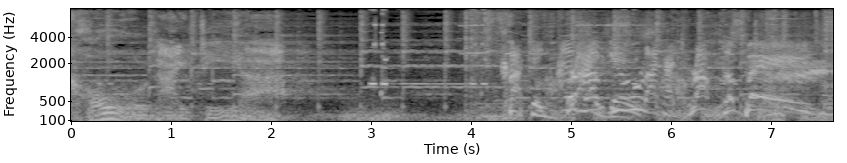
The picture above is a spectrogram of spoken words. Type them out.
cold idea. Cutting brave you like I dropped the beans.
